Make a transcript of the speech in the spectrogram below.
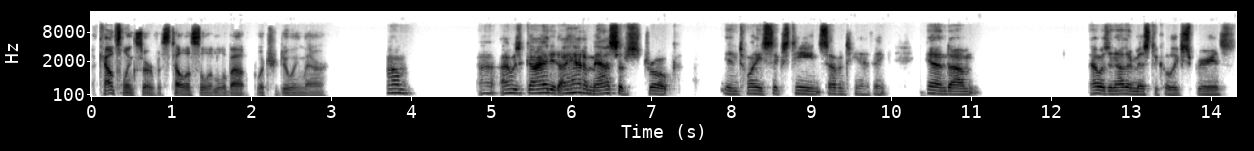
a counseling service. Tell us a little about what you're doing there. Um, uh, I was guided. I had a massive stroke in 2016, 17, I think. And um, that was another mystical experience.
